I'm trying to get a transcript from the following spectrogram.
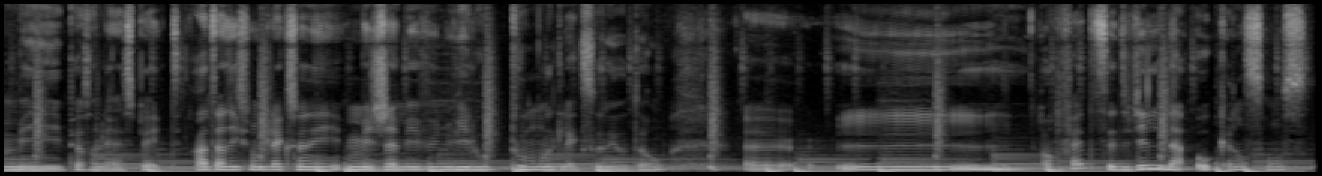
mais personne ne les respecte. Interdiction de klaxonner, mais jamais vu une ville où tout le monde klaxonnait autant. Euh, en fait, cette ville n'a aucun sens.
